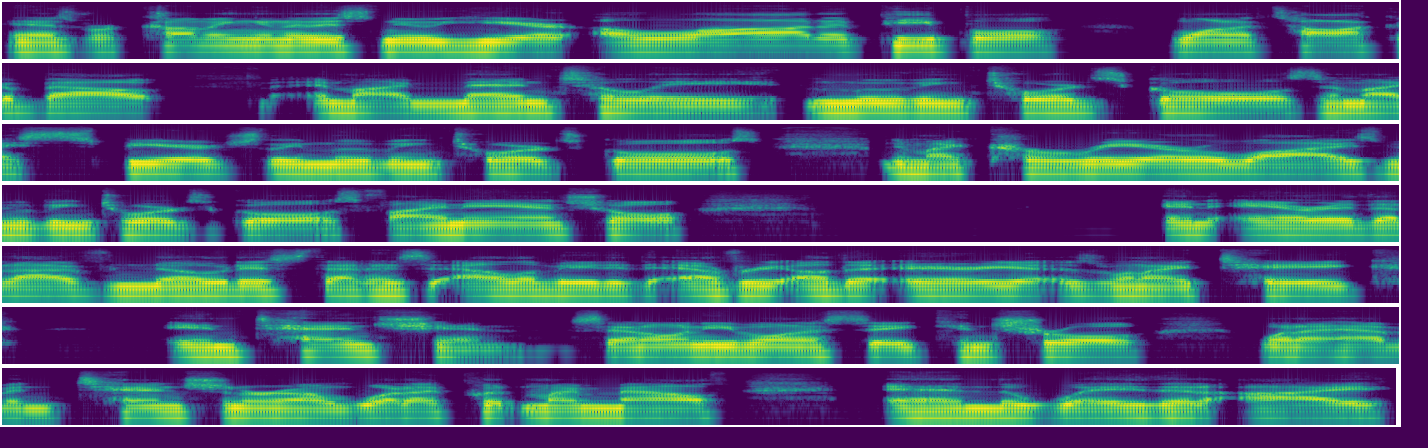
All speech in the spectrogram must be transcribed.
And as we're coming into this new year, a lot of people want to talk about am I mentally moving towards goals? Am I spiritually moving towards goals? Am I career wise moving towards goals? Financial. An area that I've noticed that has elevated every other area is when I take intention. So I don't even want to say control. When I have intention around what I put in my mouth and the way that I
